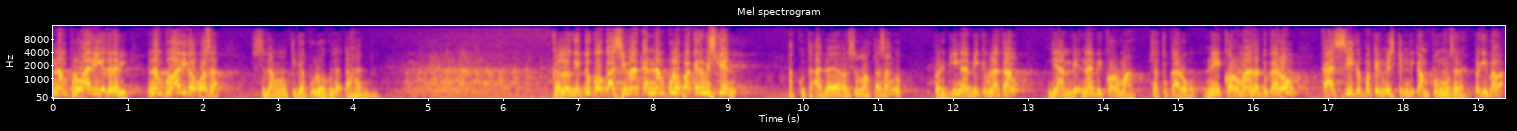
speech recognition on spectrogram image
60 hari kata Nabi. 60 hari kau puasa. Sedang 30 aku tak tahan. Kalau gitu kau kasih makan 60 pakir miskin. Aku tak ada ya Rasulullah tak sanggup. Pergi Nabi ke belakang diambil Nabi korma satu karung. Ni korma satu karung kasih ke pakir miskin di kampungmu sana. Pergi bawa.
